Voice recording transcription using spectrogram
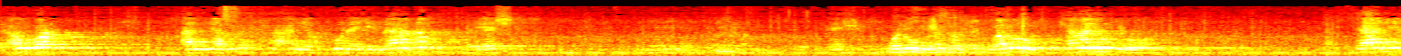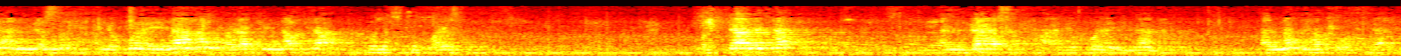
الأول أن يصح أن يكون إماما فإيش؟ إيش؟ ونومي ونومي كما يومي هو الثاني أن يصح أن يكون إماما ولكن نركع ونسجد والثالثة أن لا يصح أن يكون إماما. المذهب هو الثالث.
